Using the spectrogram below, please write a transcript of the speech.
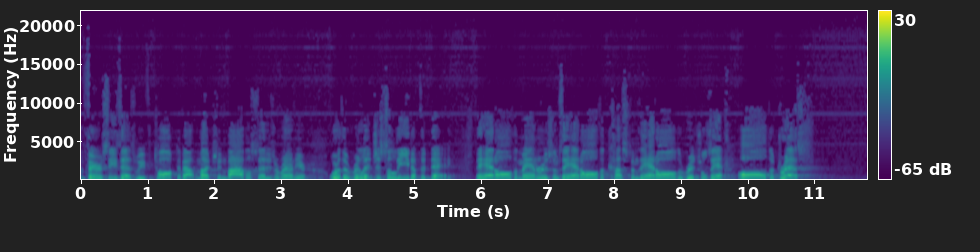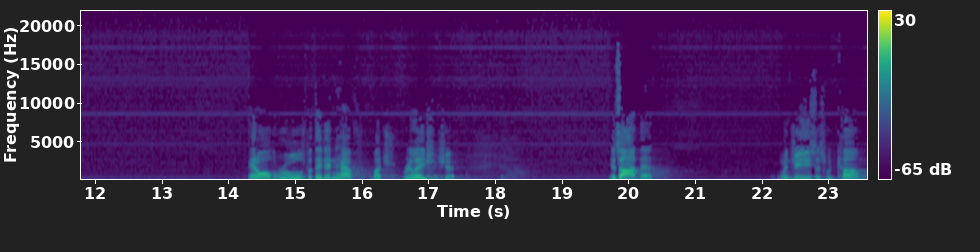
The Pharisees, as we've talked about much in Bible studies around here, were the religious elite of the day. They had all the mannerisms, they had all the customs, they had all the rituals, they had all the dress. They had all the rules, but they didn't have much relationship. It's odd that when Jesus would come,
